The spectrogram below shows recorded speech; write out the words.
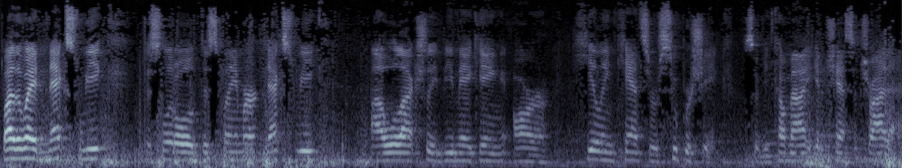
By the way, next week, just a little disclaimer next week, I will actually be making our Healing Cancer Super Shake. So if you come out, you get a chance to try that.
